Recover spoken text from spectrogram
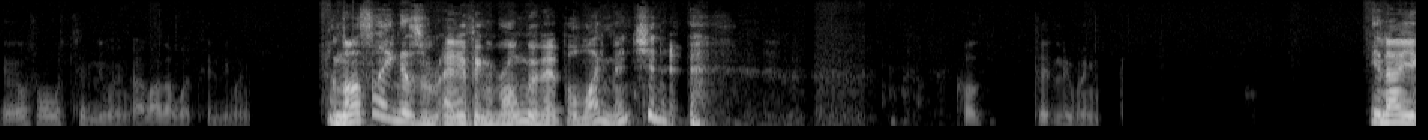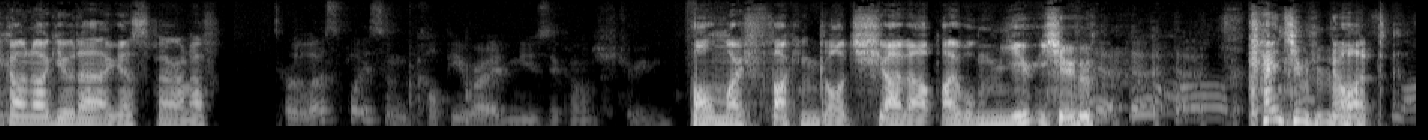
Yeah, what's wrong with tiddlywink? I like that word tiddlywink. I'm not saying there's anything wrong with it, but why mention it? Because tiddlywink. You know, you can't argue with that, I guess. Fair enough. So let's play some copyrighted music on stream. Oh my fucking god, shut up. I will mute you. Can you not? Slide.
